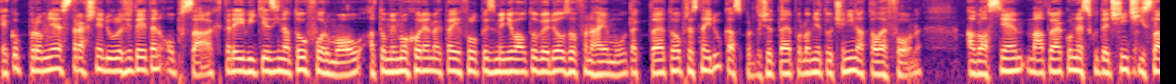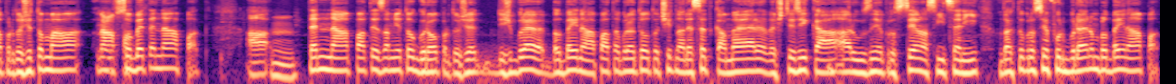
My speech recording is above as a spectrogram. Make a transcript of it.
jako pro mě je strašně důležitý ten obsah, který vítězí na tou formou a to mimochodem, jak tady Flopy zmiňoval to video z Offenheimu, tak to je toho přesný důkaz, protože to je podle mě točený na telefon a vlastně má to jako neskutečný čísla, protože to má nápad. v sobě ten nápad. A hmm. ten nápad je za mě to gro, protože když bude blbej nápad a bude to točit na 10 kamer ve 4K a různě prostě nasvícený, no tak to prostě furt bude jenom blbej nápad.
